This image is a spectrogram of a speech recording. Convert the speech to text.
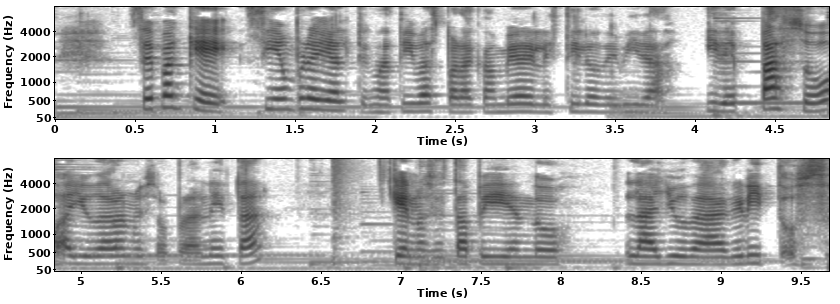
Sepan que siempre hay alternativas para cambiar el estilo de vida y de paso ayudar a nuestro planeta que nos está pidiendo la ayuda a gritos.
